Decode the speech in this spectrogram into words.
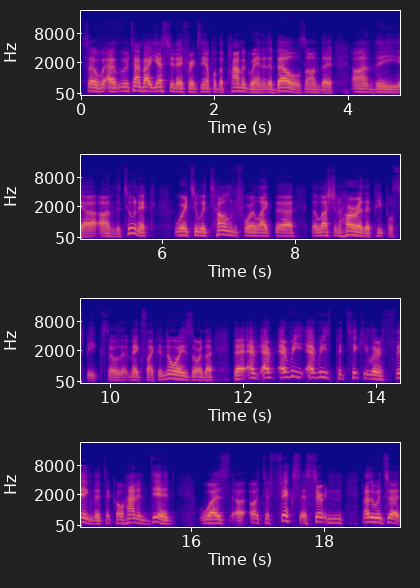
So uh, we were talking about yesterday, for example, the pomegranate, the bells on the on the uh, on the tunic were to atone for like the the lashon hara that people speak, so that makes like a noise, or the the ev- ev- every every particular thing that the Kohanim did was uh, uh, to fix a certain. In other words, uh,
